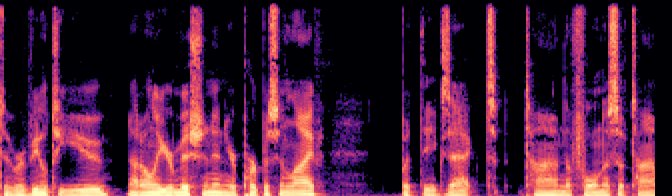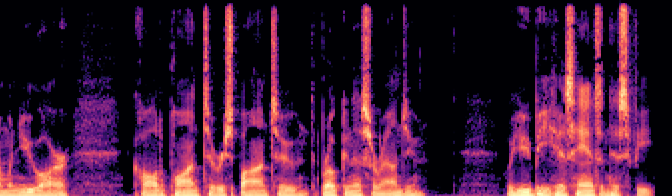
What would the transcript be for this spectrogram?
to reveal to you not only your mission and your purpose in life, but the exact time, the fullness of time when you are called upon to respond to the brokenness around you? Will you be His hands and His feet?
